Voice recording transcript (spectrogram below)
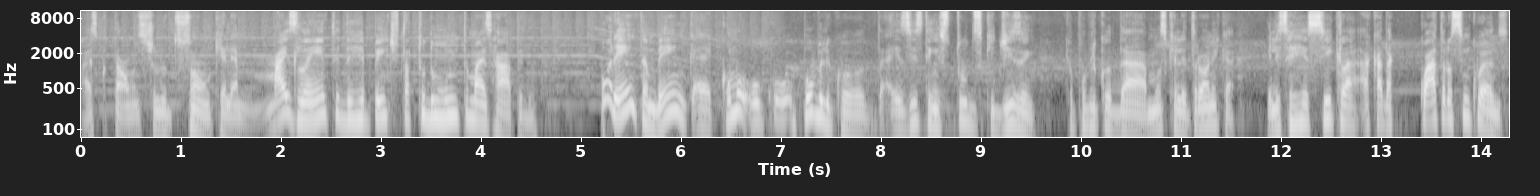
a escutar um estilo de som que ele é mais lento e de repente tá tudo muito mais rápido. Porém, também, é, como o, o público, existem estudos que dizem que o público da música eletrônica ele se recicla a cada 4 ou 5 anos.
